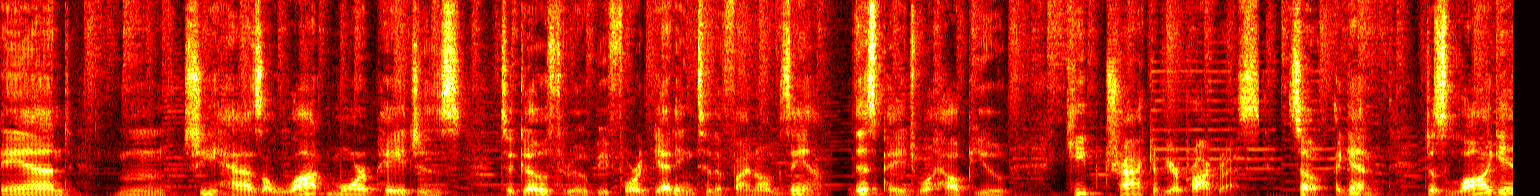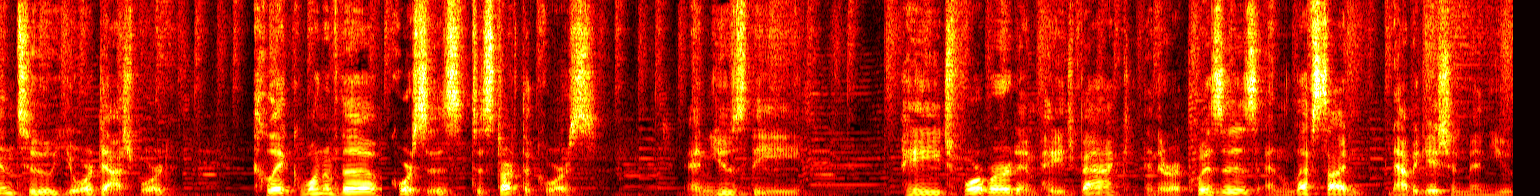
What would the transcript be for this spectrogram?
And mm, she has a lot more pages to go through before getting to the final exam. This page will help you keep track of your progress. So again, just log into your dashboard, click one of the courses to start the course, and use the page forward and page back, and there are quizzes and left side navigation menu.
